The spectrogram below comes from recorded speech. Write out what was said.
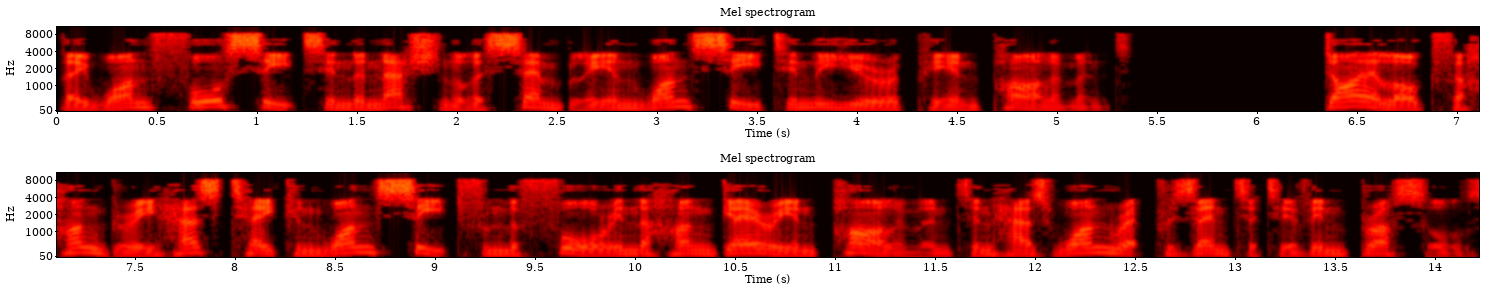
they won four seats in the National Assembly and one seat in the European Parliament. Dialogue for Hungary has taken one seat from the four in the Hungarian parliament and has one representative in Brussels.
